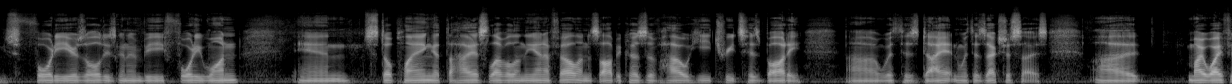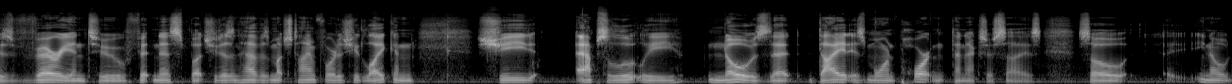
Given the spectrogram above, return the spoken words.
He's 40 years old. He's going to be 41 and still playing at the highest level in the NFL. And it's all because of how he treats his body uh, with his diet and with his exercise. Uh, my wife is very into fitness, but she doesn't have as much time for it as she'd like, and she absolutely knows that diet is more important than exercise. So, uh, you know,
